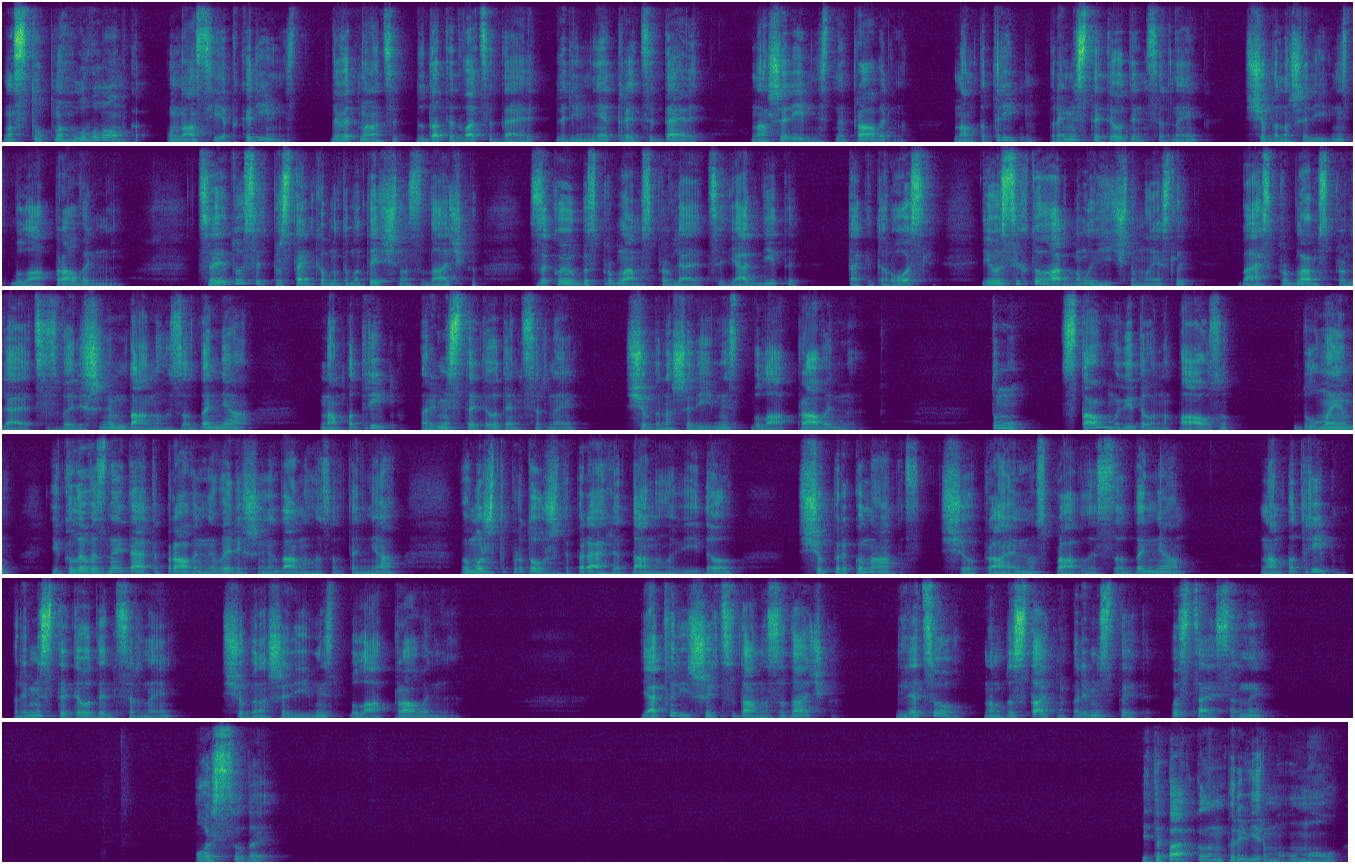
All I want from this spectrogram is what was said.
Наступна головоломка. У нас є така рівність. 19 додати 29 дорівнює 39. Наша рівність неправильна. Нам потрібно перемістити один сірник, щоб наша рівність була правильною. Це є досить простенька математична задачка, з якою без проблем справляються як діти, так і дорослі. І усі, хто гарно логічно мислить, без проблем справляється з вирішенням даного завдання. Нам потрібно перемістити один сірник, щоб наша рівність була правильною. Тому ставимо відео на паузу, думаємо, і коли ви знайдете правильне вирішення даного завдання, ви можете продовжити перегляд даного відео, щоб переконатись, що ви правильно справились з завданням. Нам потрібно перемістити один сірник, щоб наша рівність була правильною. Як вирішується дана задачка? Для цього нам достатньо перемістити ось цей сирник ось сюди. І тепер, коли ми перевіримо умову,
